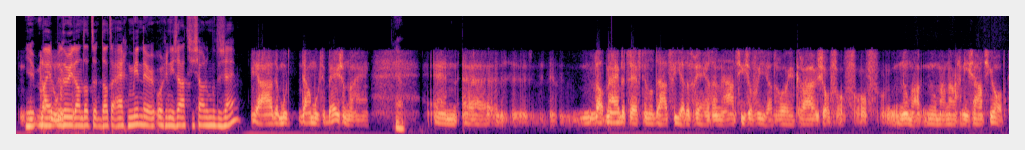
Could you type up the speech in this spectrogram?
Je, maar bedoel je dan dat, er- dat er eigenlijk minder organisaties zouden moeten zijn? Ja, daar moet, daar moet de bezem. Ja. En eh, wat mij betreft inderdaad via de Verenigde Naties of via het Rode Kruis of, of, of noem, maar, noem maar een organisatie op.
